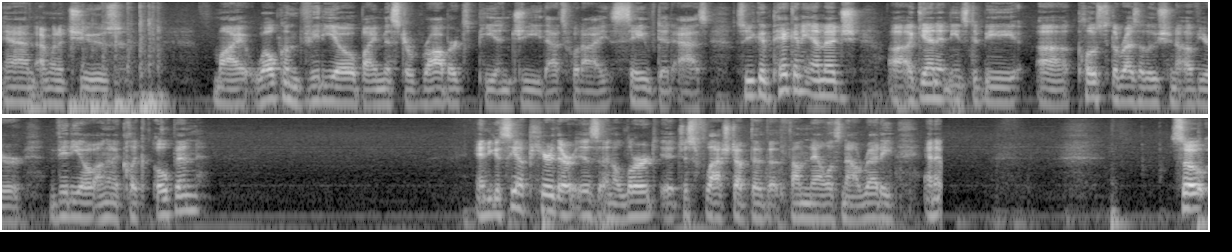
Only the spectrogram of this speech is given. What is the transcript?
And I'm going to choose my welcome video by Mr. Roberts PNG. That's what I saved it as. So you can pick an image. Uh, again, it needs to be uh, close to the resolution of your video. I'm going to click open. And you can see up here there is an alert. It just flashed up that the thumbnail is now ready. And it so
